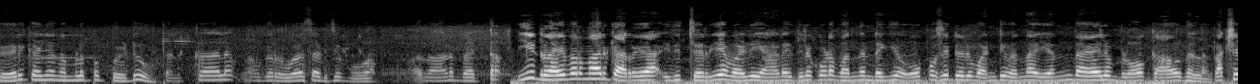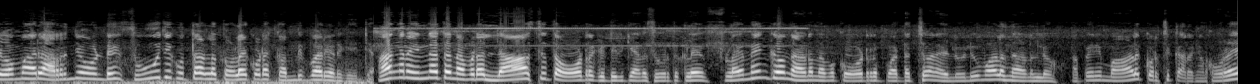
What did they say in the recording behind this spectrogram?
കയറി കഴിഞ്ഞാൽ നമ്മളിപ്പോ പെടൂ. തൽക്കാലം നമുക്ക് റിവേഴ്സ് അടിച്ച് പോവാം. അതാണ് ബെറ്റർ ഈ ഡ്രൈവർമാർക്ക് അറിയാം ഇത് ചെറിയ വഴിയാണ്. ഇതിൽ കൂടെ വന്നിട്ടുണ്ടെങ്കിൽ ഓപ്പോസിറ്റ് ഒരു വണ്ടി വന്നാൽ എന്തായാലും ബ്ലോക്ക് ആവുന്നുള്ളത്. പക്ഷെ ഇവന്മാർ അറിഞ്ഞുകൊണ്ട് സൂചി കുത്താനുള്ള തൊളയെ കൂടെ കമ്പിപ്പാരയാണ് കയറ്റുക അങ്ങനെ ഇന്നത്തെ നമ്മുടെ ലാസ്റ്റത്തെ ഓർഡർ കിട്ടിയിരിക്കുകയാണ് സുഹൃത്തുക്കളെ. ഫ്ലെമെങ്കോ എന്നാണ് നമുക്ക് ഓർഡർ പടച്ചോന ലുലു മാൾ എന്നാണല്ലോ. അപ്പൊ ഇനി മാൾ കുറച്ച് കറങ്ങണം. കുറെ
